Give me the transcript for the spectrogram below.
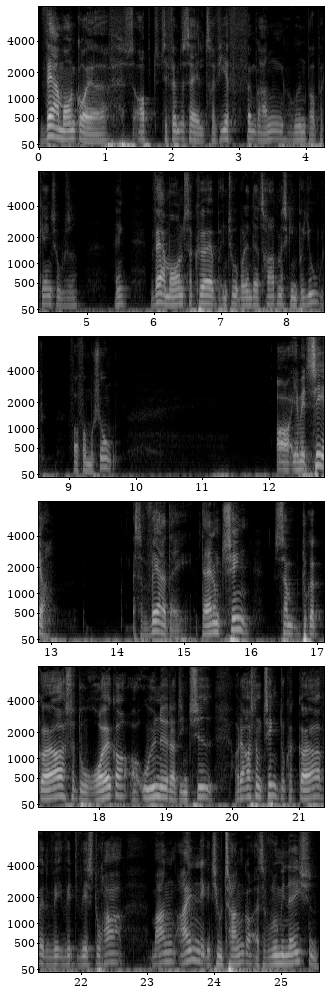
Hver morgen går jeg op til 5. sal 3-4-5 gange uden på parkeringshuset. Ikke? Hver morgen så kører jeg en tur på den der trappemaskine på hjul for at få motion. Og jeg mediterer altså hver dag. Der er nogle ting, som du kan gøre, så du rykker og udnytter din tid. Og der er også nogle ting, du kan gøre, ved, ved, ved, hvis du har mange egne negative tanker, altså rumination,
